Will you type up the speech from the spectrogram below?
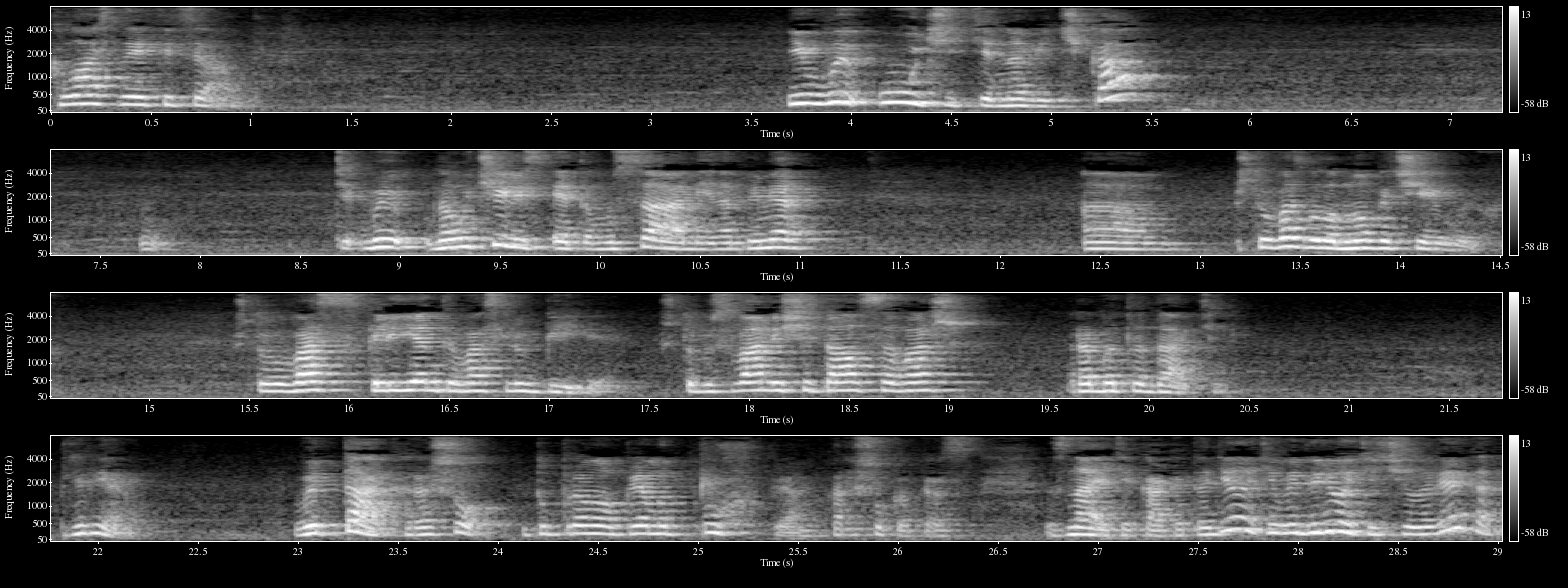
классный официант, и вы учите новичка, вы научились этому сами, например, что у вас было много чаевых, что у вас клиенты вас любили, чтобы с вами считался ваш работодатель. Пример. Вы так хорошо, тут прямо, прямо пух, прям хорошо как раз знаете, как это делать, и вы берете человека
